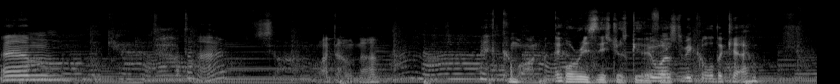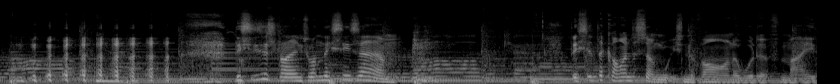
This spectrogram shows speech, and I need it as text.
Um, don't know. I don't know. Come on. Or is this just goofy? Who wants to be called a cow? this is a strange one. This is um, this is the kind of song which Nirvana would have made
